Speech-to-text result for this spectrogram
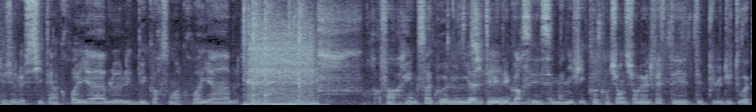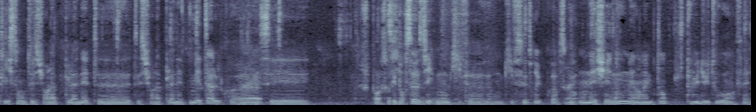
Déjà, le site est incroyable, les décors sont incroyables. Enfin, rien que ça, quoi. Le, site et les décors, c'est c'est magnifique, quoi. Quand tu rentres sur le Hellfest, t'es t'es plus du tout à Clisson, t'es sur la planète, euh, t'es sur la planète métal, quoi. Ouais. C'est Je pense aussi. c'est pour ça aussi que nous on kiffe, euh, on kiffe ce truc, quoi. Parce Ouais. qu'on est chez nous, mais en même temps plus du tout, en fait.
